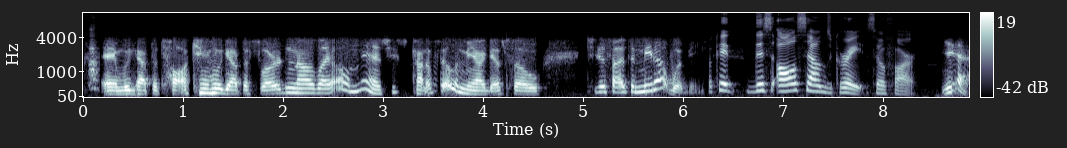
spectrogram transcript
and we got to talking, we got to flirting. I was like, oh man, she's kind of feeling me, I guess. So she decided to meet up with me. Okay. This all sounds great so far. Yeah.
